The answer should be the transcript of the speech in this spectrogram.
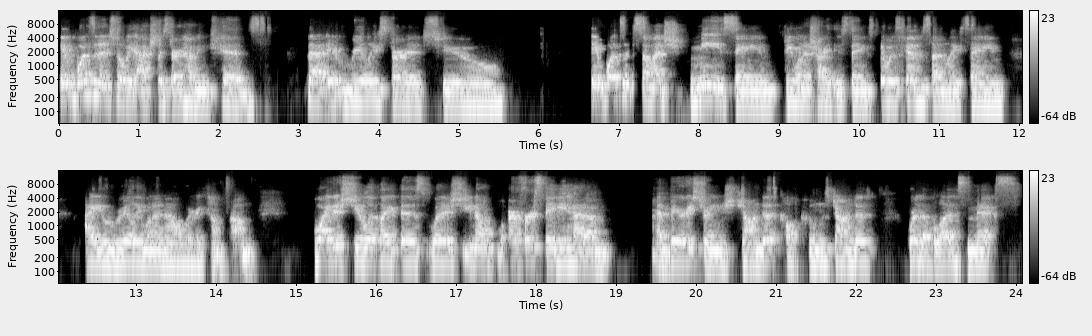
It wasn't until we actually started having kids that it really started to it wasn't so much me saying, Do you want to try these things? It was him suddenly saying, I really want to know where he come from. Why does she look like this? What is she? You know, our first baby had um, a very strange jaundice called Coombs jaundice, where the bloods mix,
